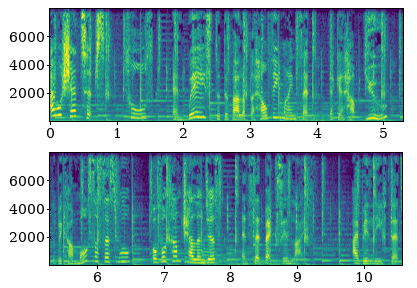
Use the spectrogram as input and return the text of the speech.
I will share tips, tools, and ways to develop the healthy mindset that can help you to become more successful, overcome challenges, and setbacks in life. I believe that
